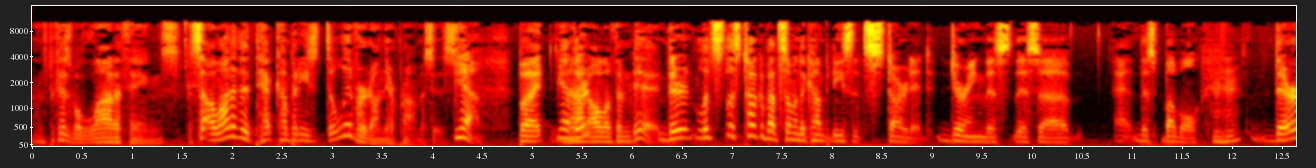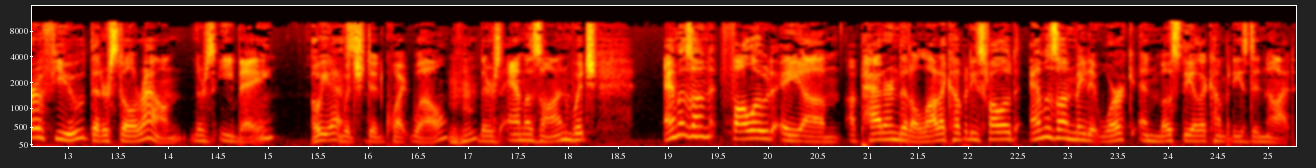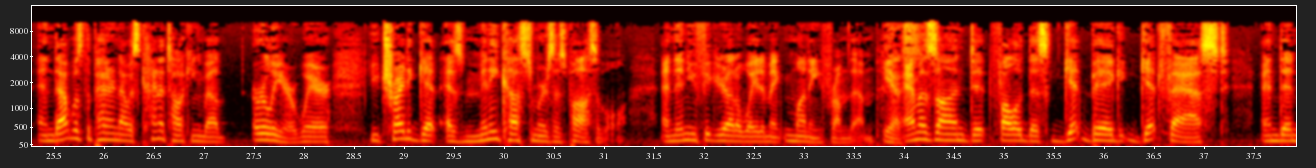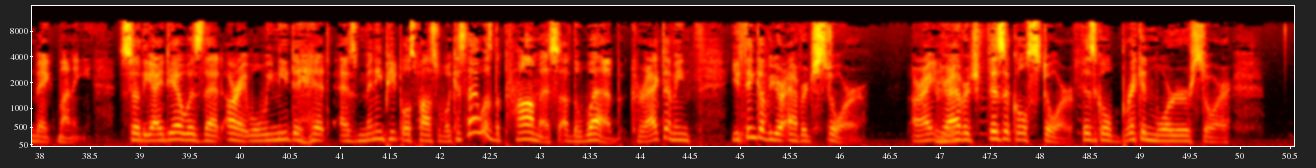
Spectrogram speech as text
it's because of a lot of things. So a lot of the tech companies delivered on their promises. Yeah. but Yeah, not all of them did. There, let's let's talk about some of the companies that started during this this uh, uh, this bubble. Mm-hmm. There are a few that are still around. There's eBay, Oh yes, which did quite well. Mm-hmm. There's Amazon, which Amazon followed a um, a pattern that a lot of companies followed. Amazon made it work, and most of the other companies did not. And that was the pattern I was kind of talking about earlier, where you try to get as many customers as possible. And then you figure out a way to make money from them. Yes. Amazon did followed this: get big, get fast, and then make money. So the idea was that, all right, well, we need to hit as many people as possible because that was the promise of the web, correct? I mean, you think of your average store, all right, your average physical store, physical brick and mortar store.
